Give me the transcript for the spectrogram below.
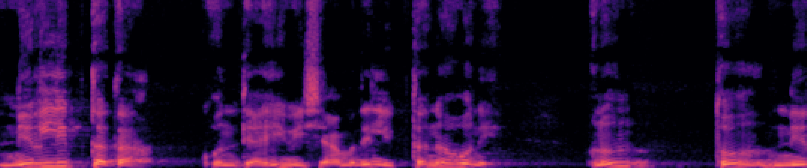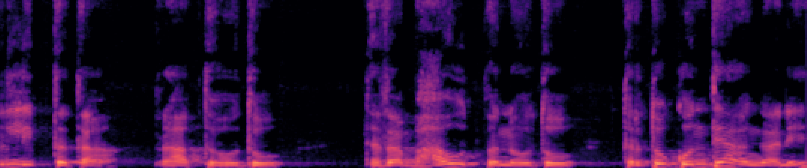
निर्लिप्तता कोणत्याही विषयामध्ये लिप्त न होणे म्हणून तो निर्लिप्तता प्राप्त होतो त्याचा भाव उत्पन्न होतो तर तो कोणत्या अंगाने?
